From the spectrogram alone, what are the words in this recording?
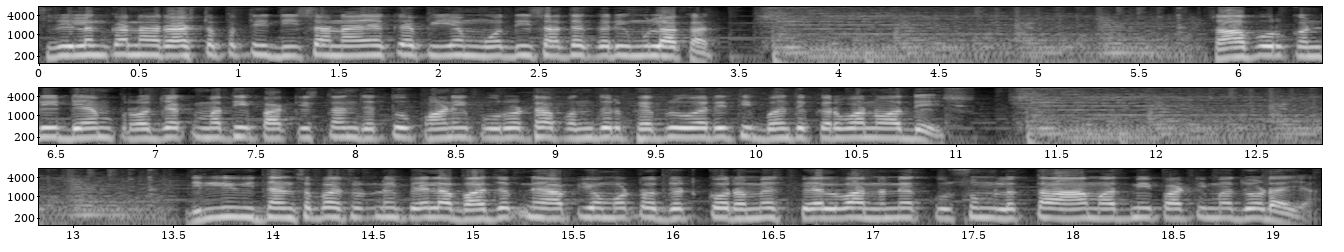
શ્રીલંકાના રાષ્ટ્રપતિ દિશા નાયકે પીએમ મોદી સાથે કરી મુલાકાત. શાહપુર કંડી ડેમ પ્રોજેક્ટમાંથી પાકિસ્તાન જતું પાણી પુરવઠા પંદર ફેબ્રુઆરીથી બંધ કરવાનો આદેશ. દિલ્હી વિધાનસભા ચૂંટણી પહેલા ભાજપને આપ્યો મોટો ઝટકો રમેશ પહેલવાન અને કુસુમ લતા આમ આદમી પાર્ટીમાં જોડાયા.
